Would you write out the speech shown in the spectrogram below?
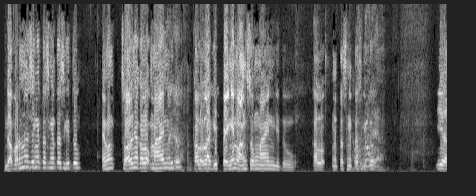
nggak pernah sih ngetes ngetes gitu. Emang soalnya kalau main gitu, santai. kalau lagi pengen langsung main gitu. Kalau ngetes ngetes gitu, ya? iya.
